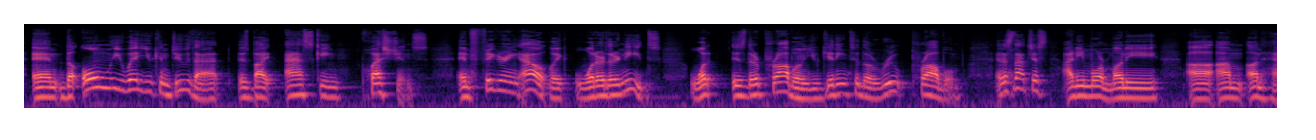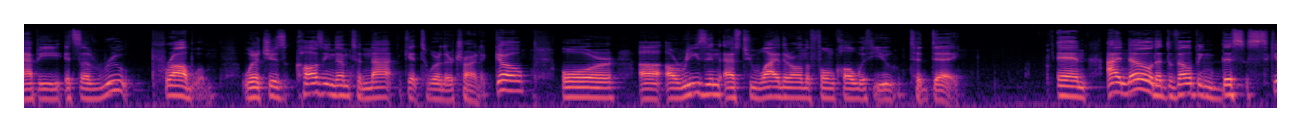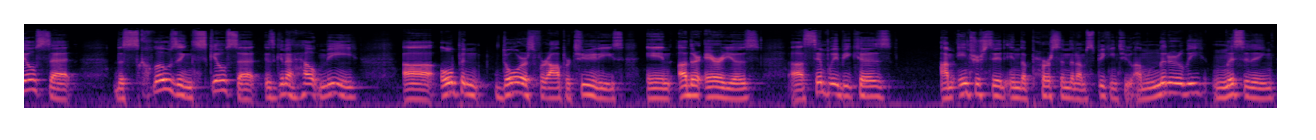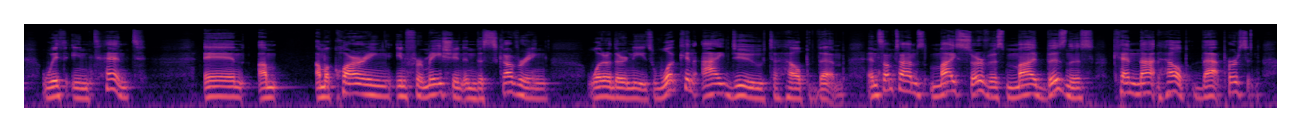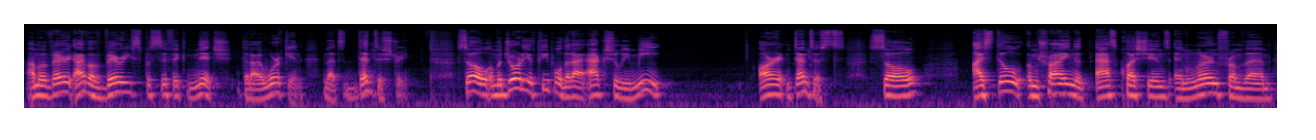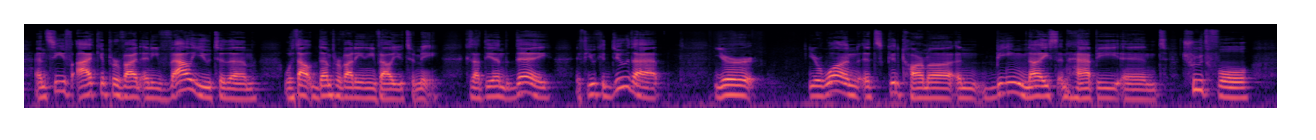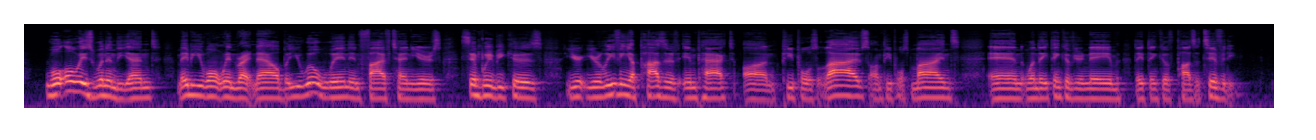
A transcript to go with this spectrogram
And the only way you can do that is by asking questions and figuring out like what are their needs? What is their problem? You getting to the root problem. And it's not just I need more money, uh, I'm unhappy. It's a root problem, which is causing them to not get to where they're trying to go or uh, a reason as to why they're on the phone call with you today. And I know that developing this skill set, this closing skill set, is going to help me uh, open doors for opportunities in other areas uh, simply because I'm interested in the person that I'm speaking to. I'm literally listening with intent and I'm I'm acquiring information and discovering what are their needs? What can I do to help them? And sometimes my service, my business cannot help that person. I'm a very I have a very specific niche that I work in, and that's dentistry. So, a majority of people that I actually meet aren't dentists. So, I still am trying to ask questions and learn from them and see if I can provide any value to them without them providing any value to me. Because at the end of the day, if you could do that, you're you're one, it's good karma, and being nice and happy and truthful will always win in the end. Maybe you won't win right now, but you will win in five, ten years simply because you're you're leaving a positive impact on people's lives, on people's minds, and when they think of your name, they think of positivity.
